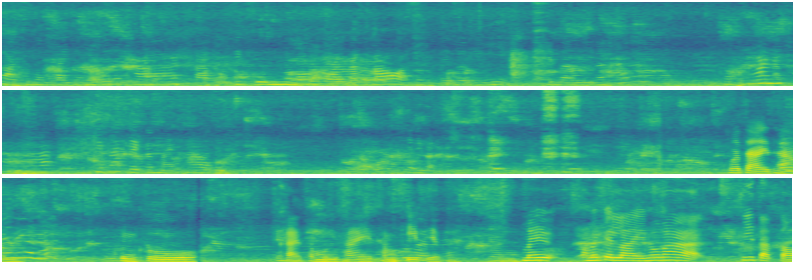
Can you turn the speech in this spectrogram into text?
ฝากสมุนไพรตัวนี้ด้วยนะคะพิกุลแล้วก็สมุนไพรตัวนี้กินนารีนะคะขอบคุณมากนะคะคลิปหน้าเจอกันใหม่ค่ะแค่นี้ก่อนว่าตายทำคุณครูขายสมุนไพรทำคลิปอยู่ค่ะไม่ไม่เป็นไรเพราะว่าที่ตัดต่อ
